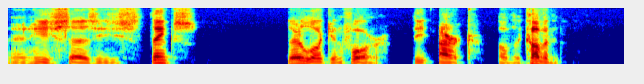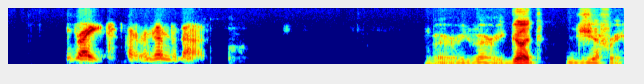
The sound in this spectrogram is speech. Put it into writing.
And he says he thinks they're looking for the Ark of the Covenant. Right. I remember that. Very, very good, Jeffrey.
